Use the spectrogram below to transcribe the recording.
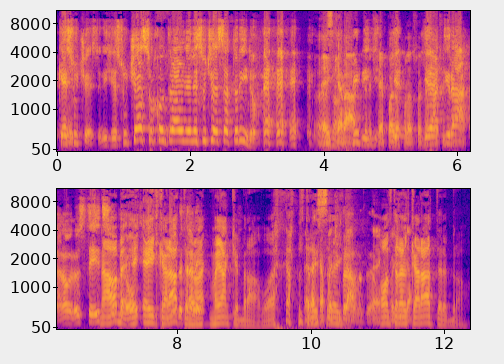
che è successo? Dice è successo il contrario delle successe a Torino. è il esatto. carattere, Quindi, cioè, poi dopo la sua gliel'ha tirata, no? Lo stesso. No, vabbè, è, è, il carattere, ma, ma, è anche bravo. Eh? Oltre, essere, bravo, bravo. oltre al carattere, è bravo.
